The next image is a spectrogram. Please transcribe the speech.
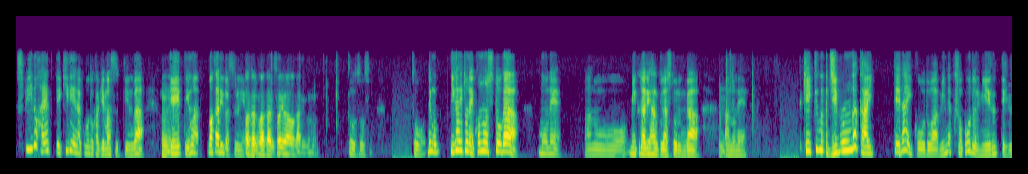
スピード速くて綺麗なコード書けますっていうのが、うん。ええっていうのは分かりはするんやけわかる、ど、わかる。それはわかる。うんそうそうそう。そうでも、意外とね、この人が、もうね、あのー見下り班下しとるんが、うんあのね、結局自分が書いてないコードはみんなクソコードに見えるっていう。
